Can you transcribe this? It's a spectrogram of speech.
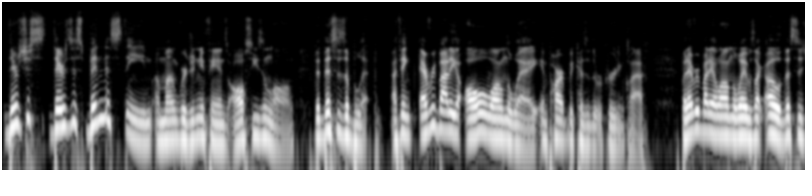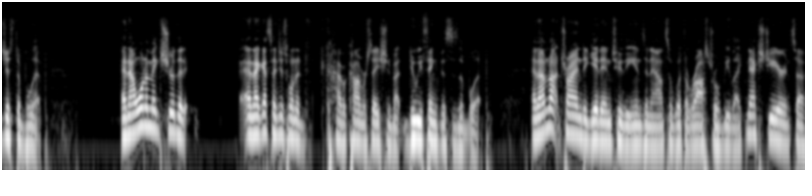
there's just there's this been this theme among Virginia fans all season long that this is a blip. I think everybody all along the way, in part because of the recruiting class, but everybody along the way was like, "Oh, this is just a blip." And I want to make sure that, and I guess I just wanted to have a conversation about: Do we think this is a blip? And I'm not trying to get into the ins and outs of what the roster will be like next year and stuff.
